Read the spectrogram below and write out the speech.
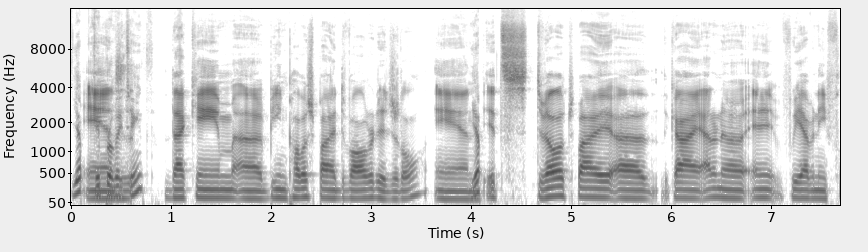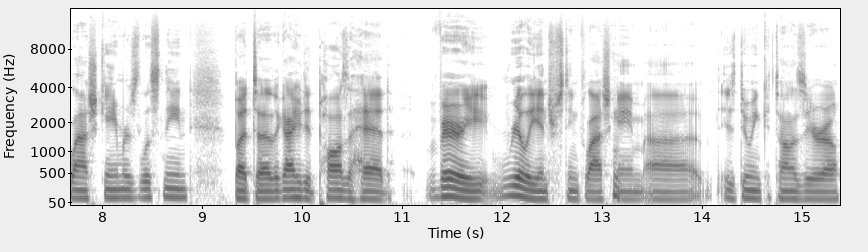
Yep, April 18th. That game uh, being published by Devolver Digital, and Yep. it's developed by uh, the guy. I don't know if we have any Flash gamers listening, but uh, the guy who did Pause Ahead very really interesting flash game uh, is doing Katana Zero,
